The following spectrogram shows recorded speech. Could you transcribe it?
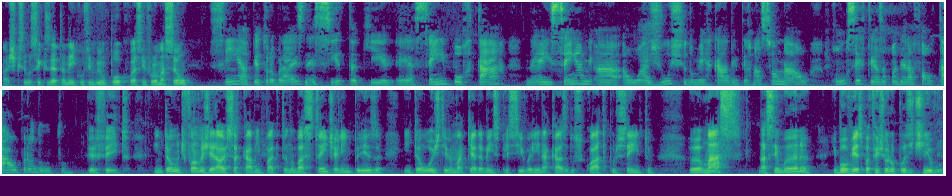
Acho que se você quiser também contribuir um pouco com essa informação. Sim, a Petrobras né, cita que é, sem importar né, e sem a, a, o ajuste do mercado internacional, com certeza poderá faltar o produto. Perfeito. Então, de forma geral, isso acaba impactando bastante ali a empresa. Então, hoje teve uma queda bem expressiva ali na casa dos 4%. Ah, mas, na semana, Ibovespa fechou no positivo.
